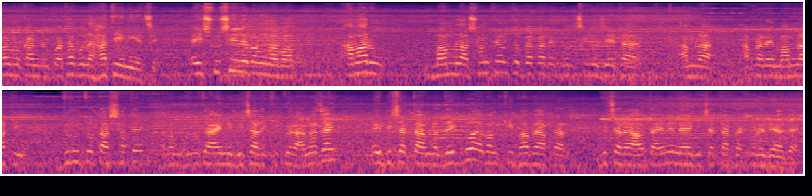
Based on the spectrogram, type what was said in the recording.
কর্মকাণ্ডের কথা বলে হাতিয়ে নিয়েছে। এই সুশীল এবং নবাব আমারও মামলা সংক্রান্ত ব্যাপারে বলছিল যে এটা আমরা আপনার এই মামলাটি দ্রুততার সাথে এবং দ্রুত আইনি বিচারে কী করে আনা যায়, এই বিচারটা আমরা দেখব এবং কীভাবে আপনার বিচারের আওতায় এনে ন্যায় বিচারটা আপনার করে দেওয়া যায়।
